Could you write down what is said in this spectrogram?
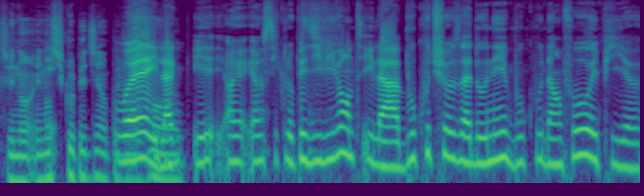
C'est une, une encyclopédie un peu. Ouais, il a ouais. et- et- encyclopédie vivante. Il a beaucoup de choses à donner, beaucoup d'infos et puis. euh,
